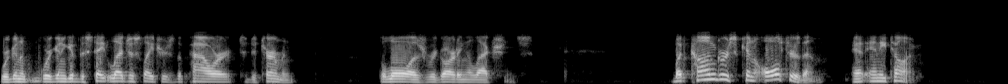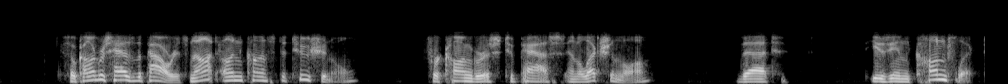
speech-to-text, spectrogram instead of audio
We're going to we're going to give the state legislatures the power to determine the laws regarding elections. But Congress can alter them at any time. So Congress has the power. It's not unconstitutional for Congress to pass an election law that is in conflict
